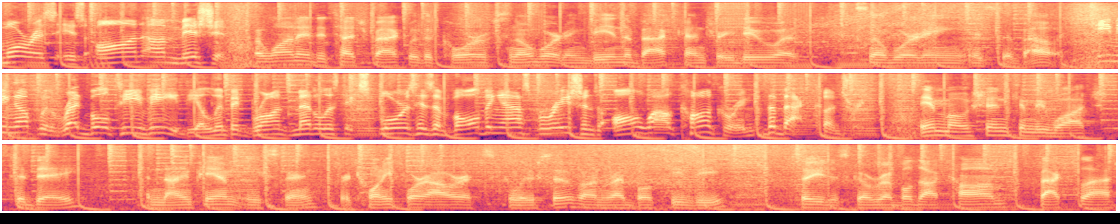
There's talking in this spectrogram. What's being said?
Morris is on a mission. I wanted to touch back with the core of snowboarding, be in the backcountry, do what snowboarding is about. Teaming up with Red Bull TV, the Olympic bronze medalist explores his evolving aspirations all while conquering the backcountry. In Motion can be watched today at 9 p.m. Eastern for 24-hour exclusive on Red Bull TV. So you just go redbull.com backslash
